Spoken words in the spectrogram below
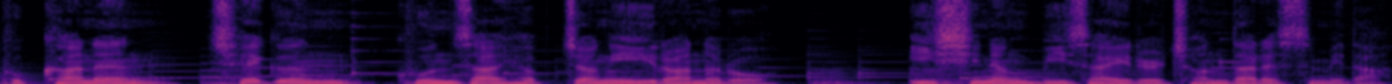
북한은 최근 군사 협정의 일환으로 이 신형 미사일을 전달했습니다.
